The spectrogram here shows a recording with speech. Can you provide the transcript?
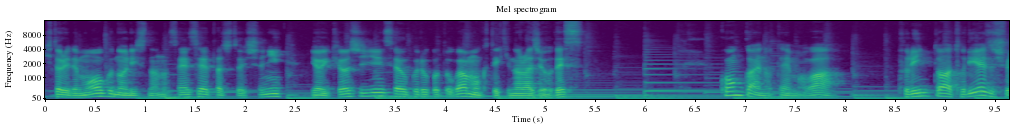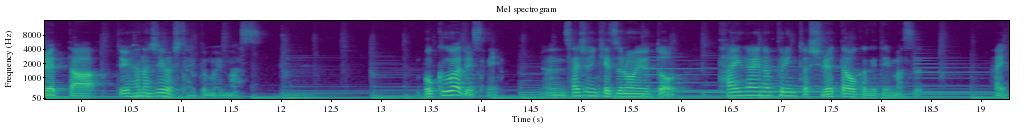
一人でも多くのリスナーの先生たちと一緒に良い教師人生を送ることが目的のラジオです。今回のテーマは、プリントはとりあえずシュレッダーという話をしたいと思います。僕はですね、最初に結論を言うと、大概のプリントはシュレッダーをかけています。はい。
